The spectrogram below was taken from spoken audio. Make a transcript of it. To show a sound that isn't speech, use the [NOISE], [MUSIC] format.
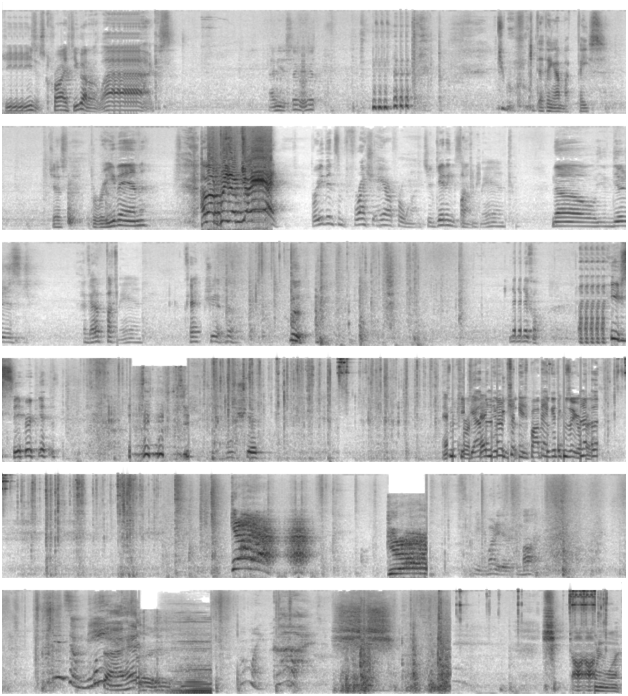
Jesus Christ, you gotta relax. I need a cigarette. [LAUGHS] Get that thing out of my face. Just breathe in. How about breathe up your head? Breathe in some fresh air for once. You're getting some. Fucking man. No, you're just. I got a fucking man. Okay? Shit, no. Move. Nickel. [LAUGHS] Are you serious? Oh shit. Get out of here! Need money there, it's mine. You're so mean. What The heck? Oh my god. Shit. Uh, 21.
